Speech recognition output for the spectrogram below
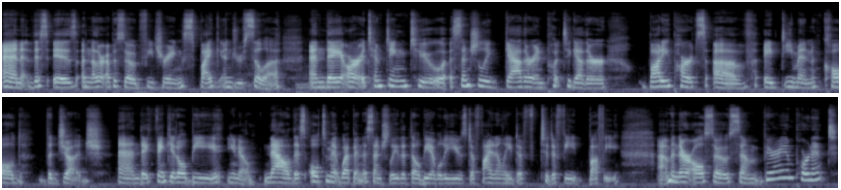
And this is another episode featuring Spike and Drusilla, and they are attempting to essentially gather and put together body parts of a demon called the Judge. And they think it'll be, you know, now this ultimate weapon essentially that they'll be able to use to finally def- to defeat Buffy. Um, and there are also some very important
